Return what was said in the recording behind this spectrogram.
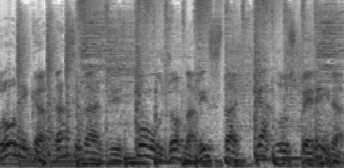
Crônica da Cidade, com o jornalista Carlos Pereira.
